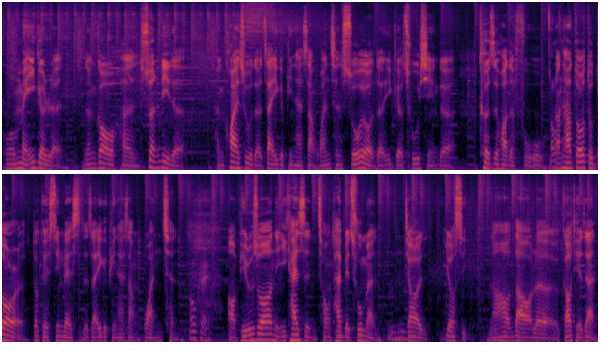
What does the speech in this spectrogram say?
我们每一个人能够很顺利的、很快速的在一个平台上完成所有的一个出行的客制化的服务，让他 door to door 都可以 seamless 的在一个平台上完成。OK，哦，比如说你一开始从台北出门，你交了 UC。然后到了高铁站，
